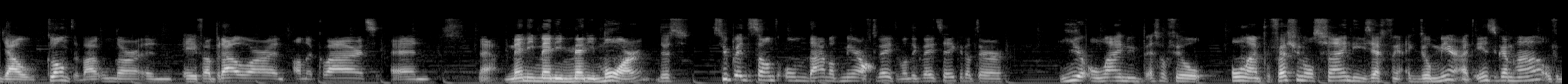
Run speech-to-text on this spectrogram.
jouw klanten, waaronder een Eva Brouwer, een Anne Kwaart en nou ja, many, many, many more. Dus super interessant om daar wat meer over te weten. Want ik weet zeker dat er hier online nu best wel veel online professionals zijn die zeggen van ja, ik wil meer uit Instagram halen. Of ik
